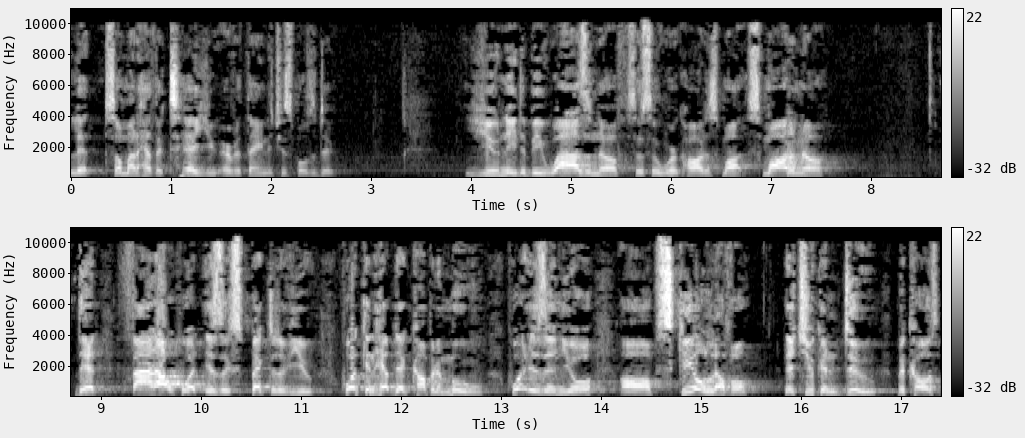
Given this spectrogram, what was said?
let somebody have to tell you everything that you're supposed to do. You need to be wise enough, so work hard and smart, smart enough that find out what is expected of you, what can help that company move, what is in your uh, skill level that you can do because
